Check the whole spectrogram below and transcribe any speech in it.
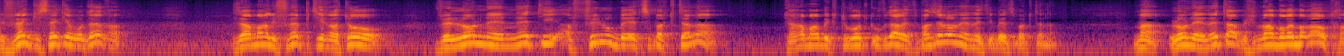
לפני כיסא כבודיך. זה אמר לפני פטירתו, ולא נהניתי אפילו באצבע קטנה. כך אמר בכתובות קד. מה זה לא נהניתי באצבע קטנה? מה, לא נהנית? בשביל מה הבורא ברא אותך?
